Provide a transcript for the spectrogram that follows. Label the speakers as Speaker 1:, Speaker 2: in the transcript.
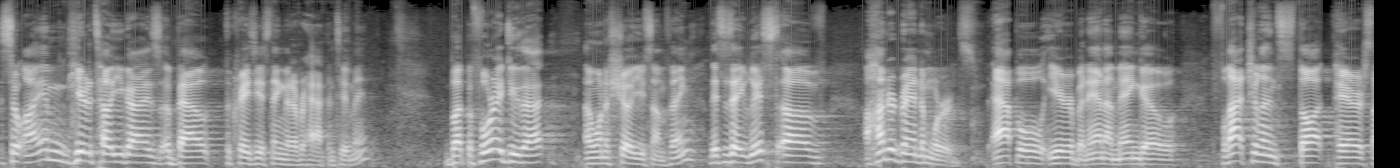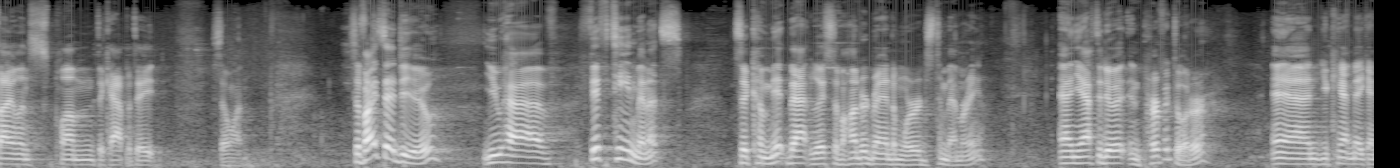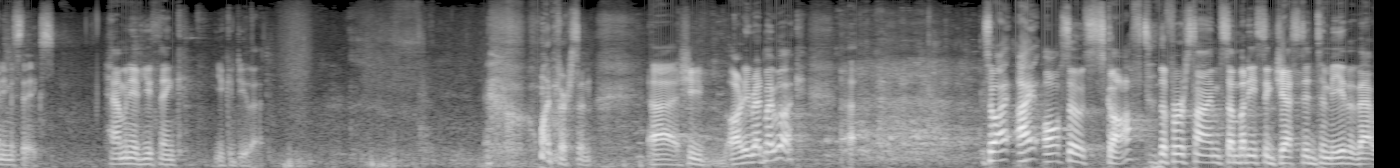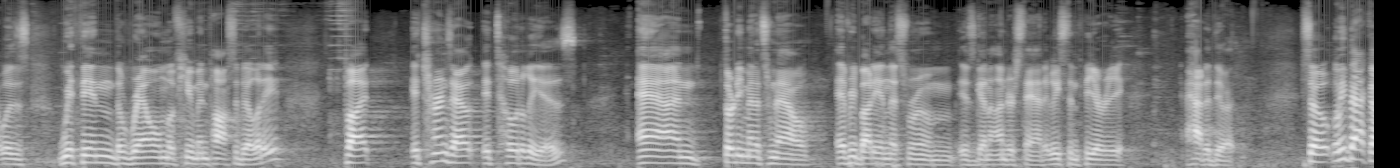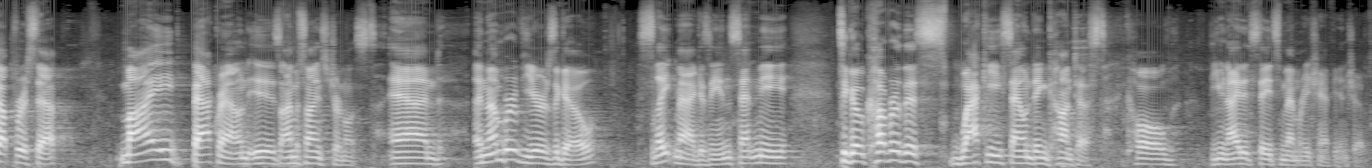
Speaker 1: so I am here to tell you guys about the craziest thing that ever happened to me. But before I do that, I want to show you something. This is a list of 100 random words. Apple, ear, banana, mango, flatulence, thought, pear, silence, plum, decapitate, so on. So if I said to you, you have 15 minutes to commit that list of 100 random words to memory, and you have to do it in perfect order, and you can't make any mistakes. How many of you think you could do that? One person. Uh, she already read my book. Uh, so I, I, also scoffed the first time somebody suggested to me that that was within the realm of human possibility. But it turns out it totally is. And 30 minutes from now, everybody in this room is going to understand, at least in theory, how to do it. So let me back up for a step. My background is I'm a science journalist. And a number of years ago, Slate magazine sent me to go cover this wacky sounding contest called the United States Memory Championship.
